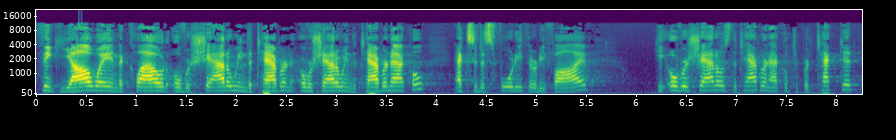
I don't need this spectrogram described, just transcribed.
Think Yahweh in the cloud overshadowing the, tabern- overshadowing the tabernacle, Exodus 40 35. He overshadows the tabernacle to protect it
